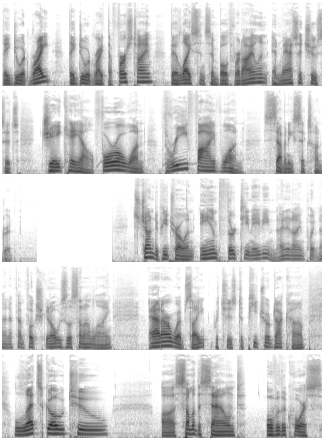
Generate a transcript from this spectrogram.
They do it right. They do it right the first time. They're licensed in both Rhode Island and Massachusetts. JKL 401 351 7600. It's John DePetro on AM 1380, 99.9 FM. Folks, you can always listen online at our website, which is depetro.com. Let's go to uh, some of the sound over the course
